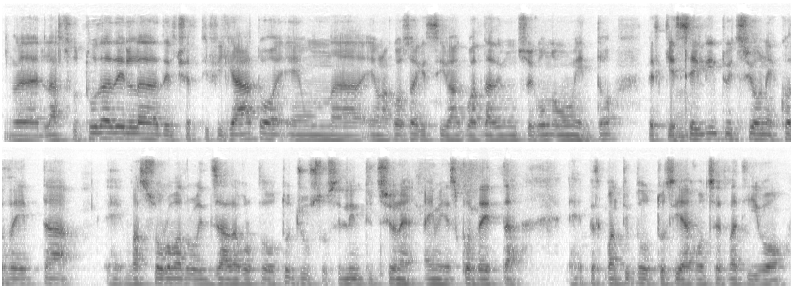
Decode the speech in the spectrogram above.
Eh, la struttura del, del certificato è, un, è, una cosa che si va a guardare in un secondo momento perché mm. se l'intuizione è corretta eh, va solo valorizzata col prodotto giusto, se l'intuizione ahimè è scorretta, eh, per quanto il prodotto sia conservativo,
